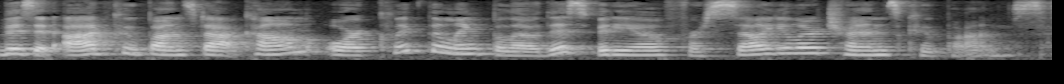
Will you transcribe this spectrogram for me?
Visit oddcoupons.com or click the link below this video for Cellular Trends coupons.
